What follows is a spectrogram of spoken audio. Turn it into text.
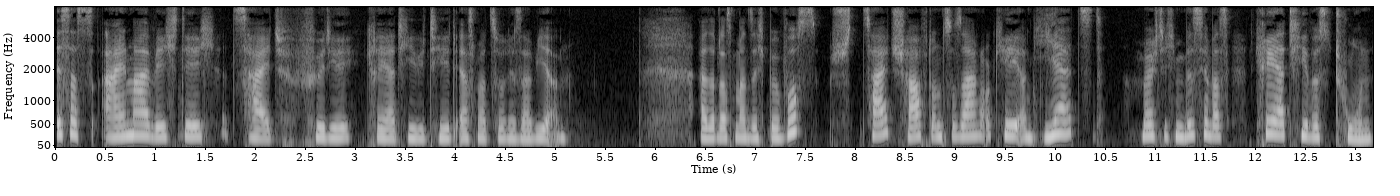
ist es einmal wichtig, Zeit für die Kreativität erstmal zu reservieren. Also, dass man sich bewusst Zeit schafft, um zu sagen, okay, und jetzt möchte ich ein bisschen was Kreatives tun.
